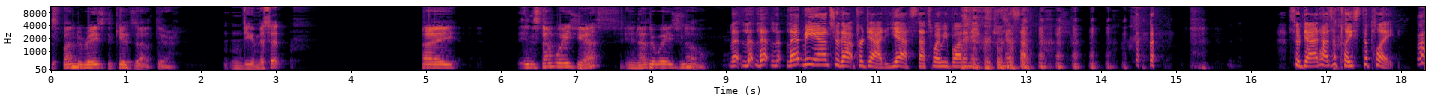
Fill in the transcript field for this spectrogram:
it's fun to raise the kids out there. Do you miss it? I, in some ways, yes. In other ways, no. Let, let, let, let- let me answer that for dad. Yes, that's why we bought an acreage in the south. So dad has a place to play.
